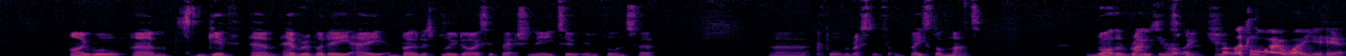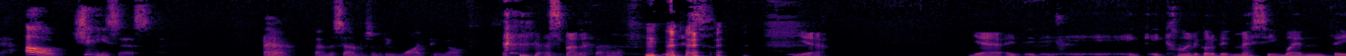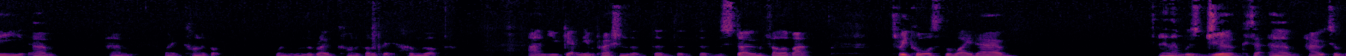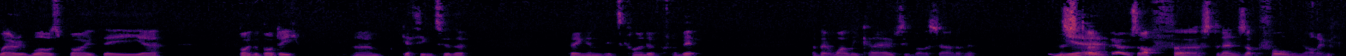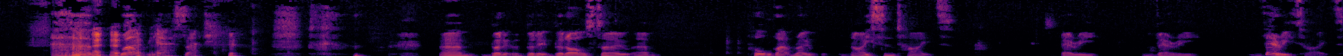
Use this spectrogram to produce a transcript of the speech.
I will um, give um, everybody a bonus blue dice if they actually need to influence her uh, for the rest of based on that. Rather rousing From a, speech. from a little way away, you hear, "Oh Jesus!" and the sound of somebody wiping off. a spanner. Spanner. Yes. yeah. Yeah, it, it, it, it, it kind of got a bit messy when the um, um, when it kind of got when, when the rope kind of got a bit hung up, and you get the impression that, that, that, that the stone fell about three quarters of the way down, and then was jerked um, out of where it was by the uh, by the body um, getting to the thing, and it's kind of a bit a bit wily coyote by the sound of it. The yeah. stone goes off first and ends up falling on him. Um, well, yes, actually. um, but it, but it, but also um, pull that rope nice and tight. Very, very, very tight.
